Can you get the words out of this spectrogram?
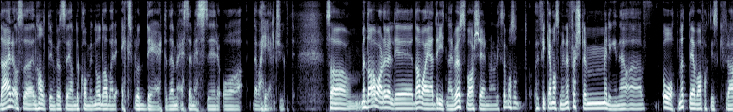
der, og så en halvtime for å se om det kom inn noe, og da bare eksploderte det med SMS-er, og det var helt sjukt. Så, men da var det veldig, da var jeg dritnervøs. Hva skjer nå, liksom? Og så fikk jeg masse meldinger. Den første meldingen jeg eh, åpnet, det var faktisk fra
